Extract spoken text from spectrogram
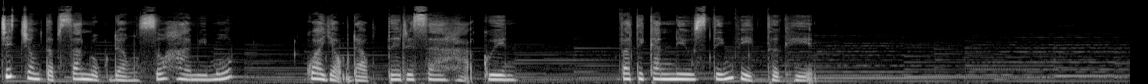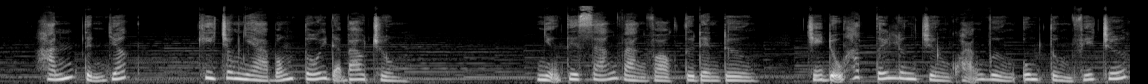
Trích trong tập san mục đồng số 21 Qua giọng đọc Teresa Hạ Quyên. Vatican News tiếng Việt thực hiện. Hắn tỉnh giấc khi trong nhà bóng tối đã bao trùm. Những tia sáng vàng vọt từ đèn đường chỉ đủ hắt tới lưng chừng khoảng vườn um tùm phía trước.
